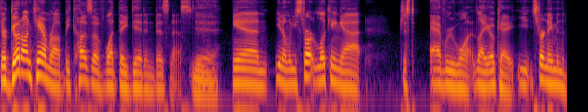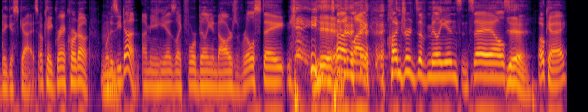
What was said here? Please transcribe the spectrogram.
they're good on camera because of what they did in business. Yeah. And, you know, when you start looking at just everyone, like, okay, you start naming the biggest guys. Okay, Grant Cardone, what has he done? I mean, he has like $4 billion of real estate. he's Yeah. done like hundreds of millions in sales. Yeah. Okay,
